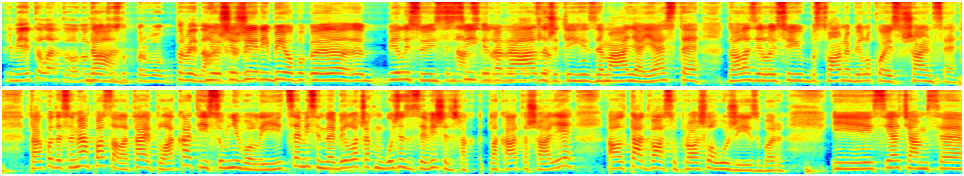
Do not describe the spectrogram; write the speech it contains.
primijetila, eto, ono Da. dođeš do prvog, prve nagrade. Još je žiri bio, e, bili su iz tako da. različitih zemalja, jeste, dolazili su i stvarno bilo koje su šanse. Tako da sam ja poslala taj plakat i sumnjivo lice, mislim da je bilo čak mogućnost da se više plakata šalje, ali ta dva su prošla uži izbor. I sjećam se,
